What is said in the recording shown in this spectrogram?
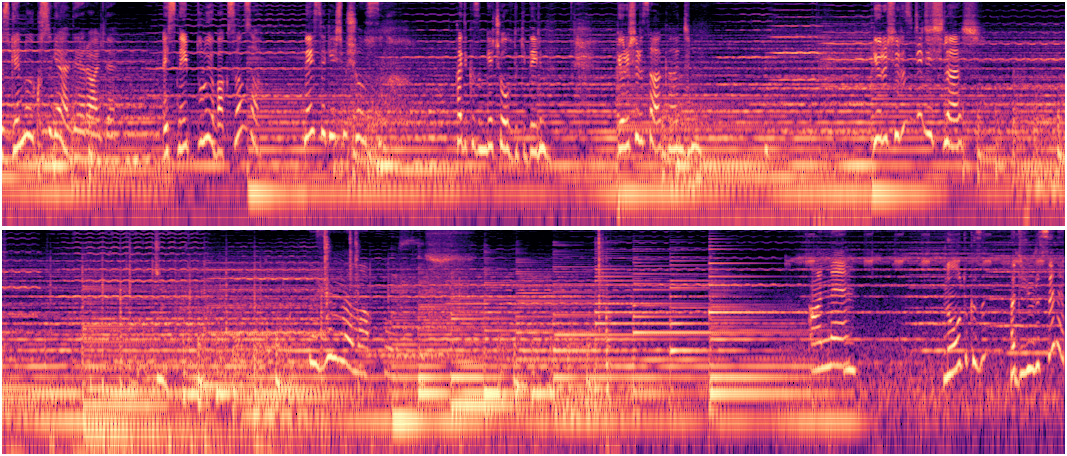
Özge'nin uykusu geldi herhalde. Esneyip duruyor baksanıza. Neyse geçmiş olsun. Hadi kızım geç oldu gidelim. Görüşürüz Hakan'cığım. Görüşürüz cicişler. Üzülme Makbul. Anne. Ne oldu kızım? Hadi yürüsene.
